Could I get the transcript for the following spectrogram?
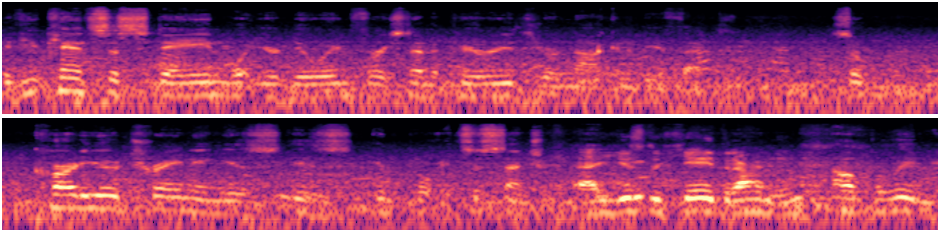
if you can't sustain what you're doing for extended periods, you're not going to be effective. So, cardio training is is important. It's essential. I used to hate running. Oh, believe me,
